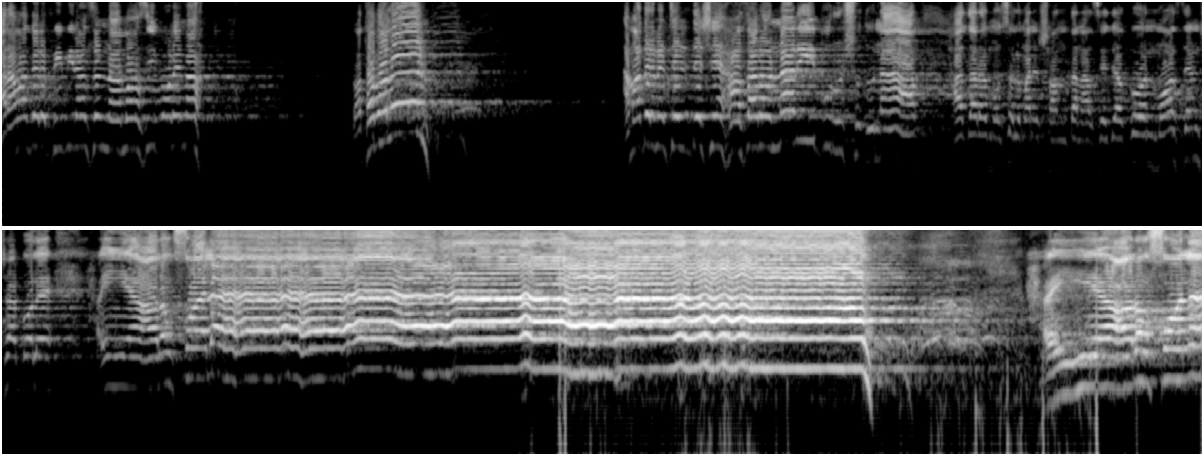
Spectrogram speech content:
আর আমাদের বিবির আছে নামাজই পড়ে না। কথা বলেন। আমাদের মেচের দেশে হাজারো নারী পুরুষ শুধু না হাজারো মুসলমানের সন্তান আছে যখন মহসেন সাহেব বলে আরও সোনা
